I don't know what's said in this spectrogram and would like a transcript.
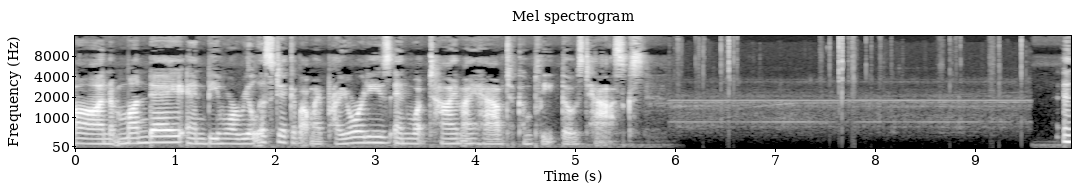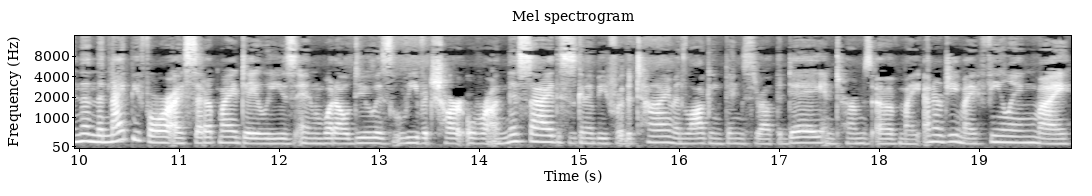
on Monday and be more realistic about my priorities and what time I have to complete those tasks. And then the night before, I set up my dailies, and what I'll do is leave a chart over on this side. This is going to be for the time and logging things throughout the day in terms of my energy, my feeling, my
